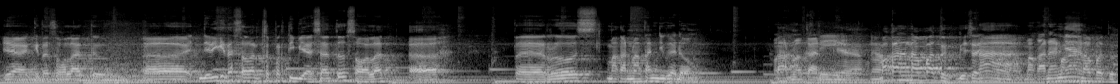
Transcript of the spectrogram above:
Ya kita sholat tuh. Eh, jadi kita sholat seperti biasa tuh sholat. eh, terus makan-makan juga dong. Makan-makan. Iya. Nah. Makanan apa tuh biasanya? Nah makanannya. Makanan apa tuh?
